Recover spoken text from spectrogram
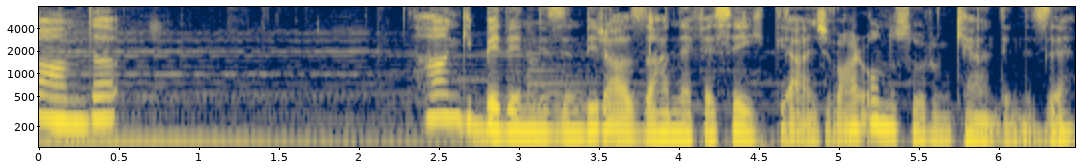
anda hangi bedeninizin biraz daha nefese ihtiyacı var onu sorun kendinize.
